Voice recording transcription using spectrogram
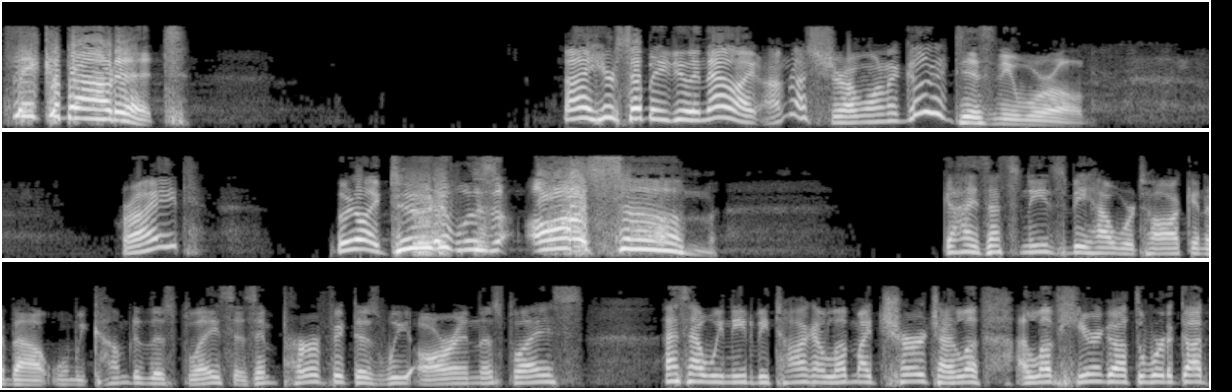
Think about it I hear somebody doing that, like, I'm not sure I want to go to Disney World. Right? We're like, dude, it was awesome. Guys, that needs to be how we're talking about when we come to this place, as imperfect as we are in this place. That's how we need to be talking. I love my church. I love I love hearing about the word of God.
